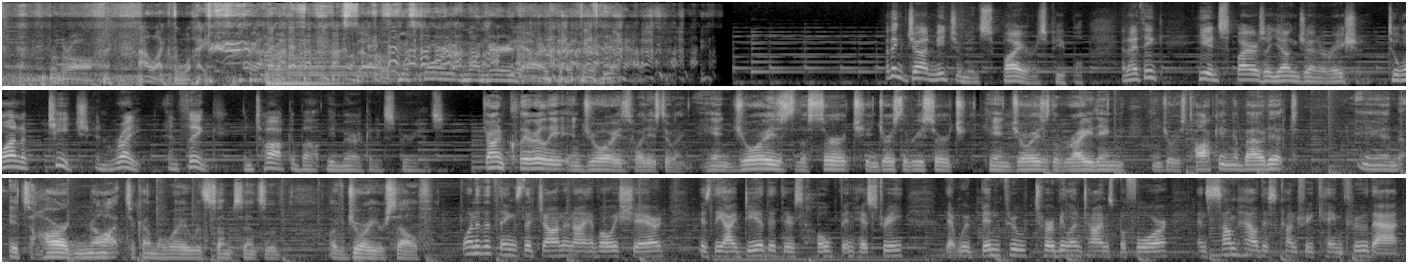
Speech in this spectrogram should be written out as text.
McGraw, I like the wife. so the story of my married life right there. I think Jon Meacham inspires people, and I think he inspires a young generation to want to teach and write and think and talk about the American experience. Jon clearly enjoys what he's doing. He enjoys the search, he enjoys the research, he enjoys the writing, he enjoys talking about it, and it's hard not to come away with some sense of, of joy yourself. One of the things that Jon and I have always shared is the idea that there's hope in history, that we've been through turbulent times before, and somehow this country came through that.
